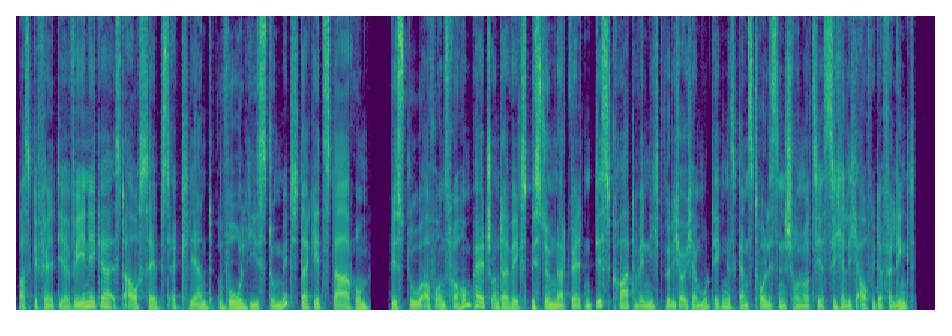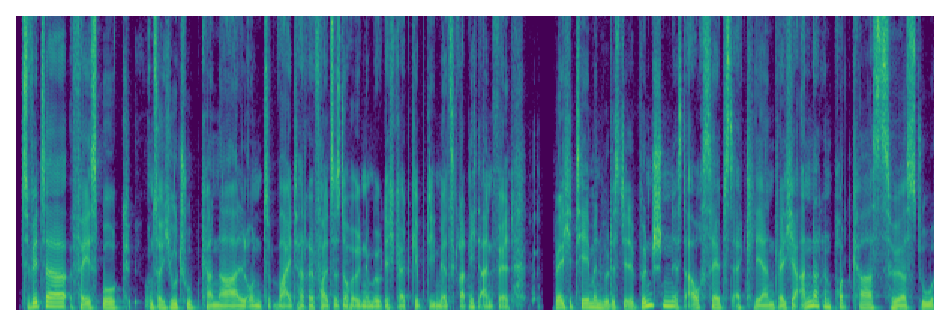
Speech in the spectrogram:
Was gefällt dir weniger, ist auch selbsterklärend. Wo liest du mit? Da geht es darum, bist du auf unserer Homepage unterwegs? Bist du im Nerdwelten Discord? Wenn nicht, würde ich euch ermutigen. Ist ganz toll, ist in den Shownotes hier sicherlich auch wieder verlinkt. Twitter, Facebook, unser YouTube-Kanal und weitere, falls es noch irgendeine Möglichkeit gibt, die mir jetzt gerade nicht einfällt. Welche Themen würdest du dir wünschen, ist auch selbsterklärend. Welche anderen Podcasts hörst du?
